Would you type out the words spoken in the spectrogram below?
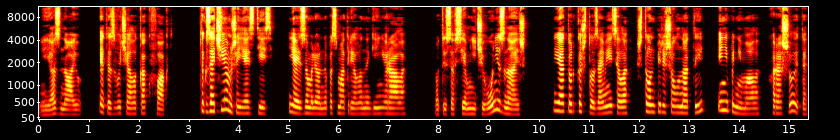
Я знаю, это звучало как факт. Так зачем же я здесь? Я изумленно посмотрела на генерала. А ты совсем ничего не знаешь? Я только что заметила, что он перешел на ты и не понимала, хорошо это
